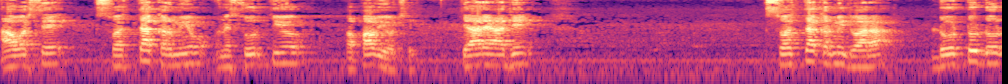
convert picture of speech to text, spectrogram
આ વર્ષે સ્વચ્છતા કર્મીઓ અને સુરતીઓ અપાવ્યો છે. ત્યારે આજે સ્વચ્છતા કર્મી દ્વારા door to door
